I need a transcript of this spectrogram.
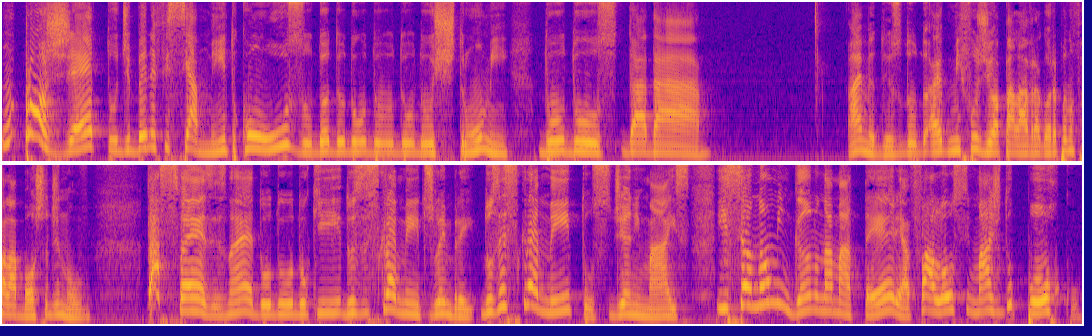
Um projeto de beneficiamento com o uso do, do, do, do, do, do estrume, do, dos, da, da... Ai, meu Deus, do- do- me fugiu a palavra agora pra não falar bosta de novo. Das fezes, né? Do, do, do que. Dos excrementos, lembrei. Dos excrementos de animais. E se eu não me engano, na matéria, falou-se mais do porco,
